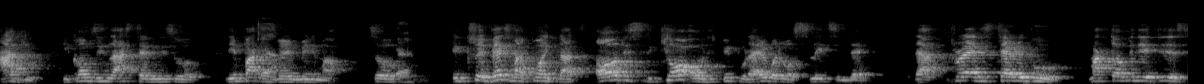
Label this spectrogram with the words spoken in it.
Hardly. He comes in last ten minutes, so the impact yeah. is very minimal. So, yeah. it, so it begs my point that all this, the core of the people that everybody was slating there, that Fred is terrible, McTominay this,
